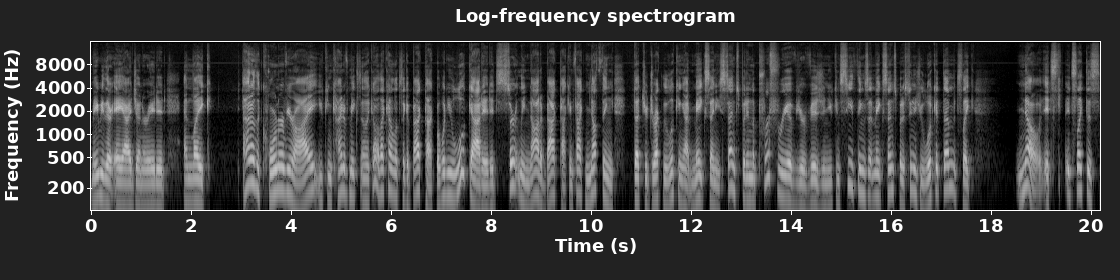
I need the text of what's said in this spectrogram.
Maybe they're AI generated, and like out of the corner of your eye, you can kind of make like, oh, that kind of looks like a backpack. But when you look at it, it's certainly not a backpack. In fact, nothing that you're directly looking at makes any sense. But in the periphery of your vision, you can see things that make sense. But as soon as you look at them, it's like, no, it's it's like this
